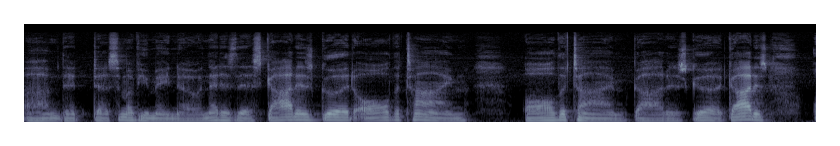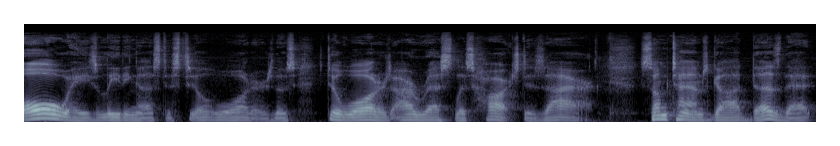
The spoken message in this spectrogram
um, that uh, some of you may know, and that is this God is good all the time. All the time, God is good. God is always leading us to still waters. Those still waters our restless hearts desire. Sometimes God does that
